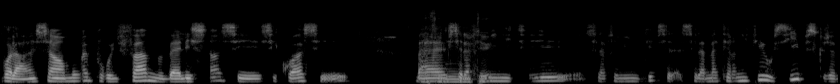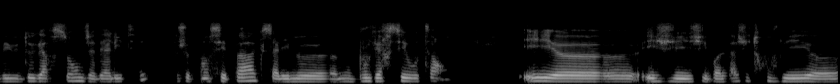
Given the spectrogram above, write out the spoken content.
voilà, c'est un moins pour une femme. Ben, les seins, c'est quoi? C'est ben, la féminité, c'est la féminité, c'est la, maternité aussi, puisque j'avais eu deux garçons que j'avais allaités. Je ne pensais pas que ça allait me, bouleverser autant. Et, euh, et j'ai voilà, trouvé, euh,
